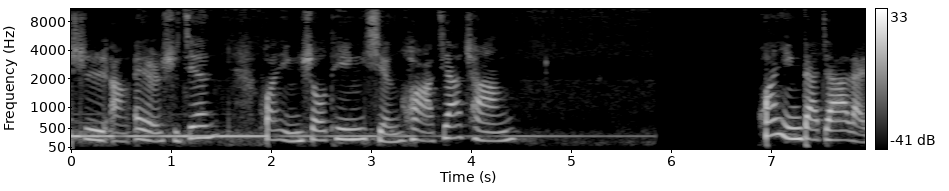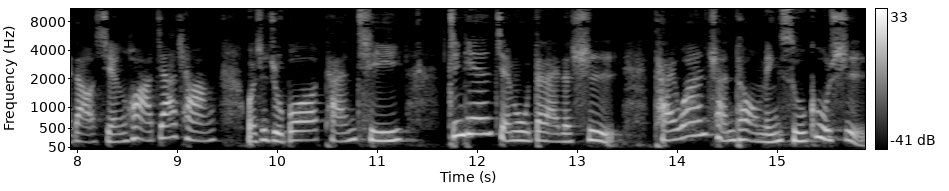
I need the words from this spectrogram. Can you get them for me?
是 on air 时间，欢迎收听闲话家常。欢迎大家来到闲话家常，我是主播谭琪。今天节目带来的是台湾传统民俗故事。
